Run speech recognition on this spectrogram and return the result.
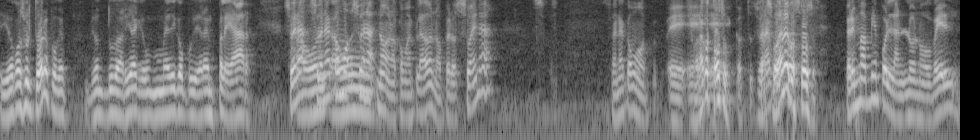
y digo consultores porque yo dudaría que un médico pudiera emplear. Suena, suena como, suena, no, no, como empleado no, pero suena, suena como... Eh, suena costoso. suena, costoso. Pero es más bien por lo novel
